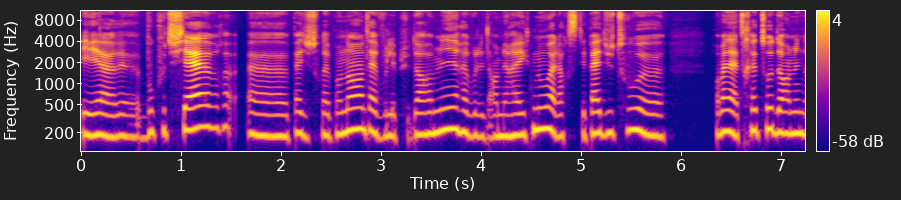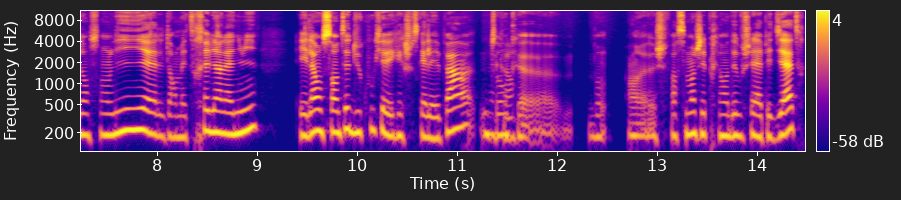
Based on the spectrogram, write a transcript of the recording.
Et euh, beaucoup de fièvre, euh, pas du tout répondante, elle voulait plus dormir, elle voulait dormir avec nous, alors que c'était pas du tout. Euh... Romane a très tôt dormi dans son lit, elle dormait très bien la nuit. Et là, on sentait du coup qu'il y avait quelque chose qui n'allait pas. Donc, bon, forcément, j'ai pris rendez-vous chez la pédiatre.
